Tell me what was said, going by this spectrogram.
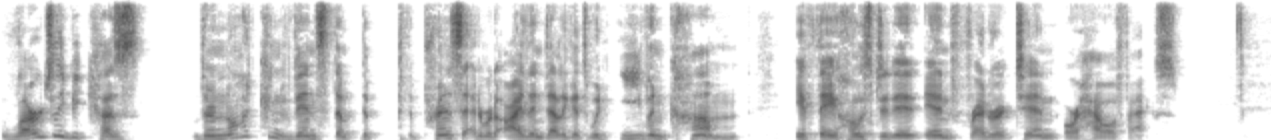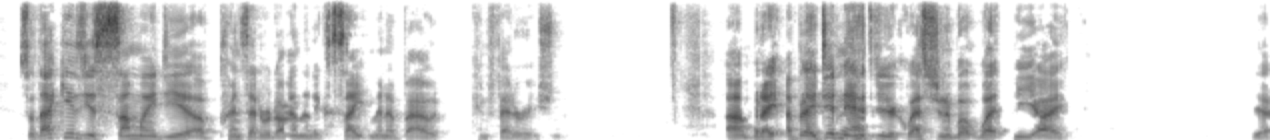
largely because they're not convinced that the, the Prince Edward Island delegates would even come if they hosted it in Fredericton or Halifax. So that gives you some idea of Prince Edward Island excitement about Confederation. Um, but I but I didn't answer your question about what PEI. Yeah.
